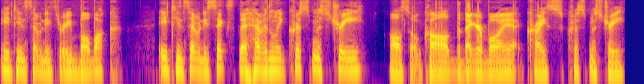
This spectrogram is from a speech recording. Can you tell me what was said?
1873, Bobok. 1876, The Heavenly Christmas Tree, also called The Beggar Boy at Christ's Christmas Tree.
